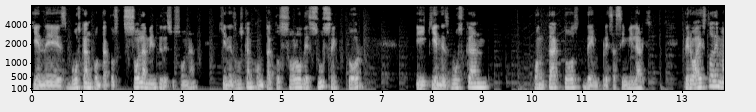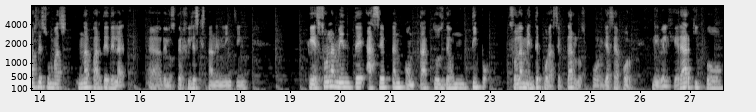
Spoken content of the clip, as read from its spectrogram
quienes buscan contactos solamente de su zona, quienes buscan contactos solo de su sector y quienes buscan contactos de empresas similares. Pero a esto además le sumas una parte de la eh, de los perfiles que están en LinkedIn que solamente aceptan contactos de un tipo, solamente por aceptarlos, por ya sea por nivel jerárquico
